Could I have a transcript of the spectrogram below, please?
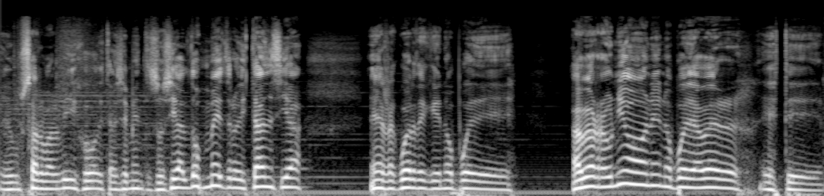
eh, usar barbijo, distanciamiento social, dos metros de distancia. Eh, recuerde que no puede haber reuniones, no puede haber este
